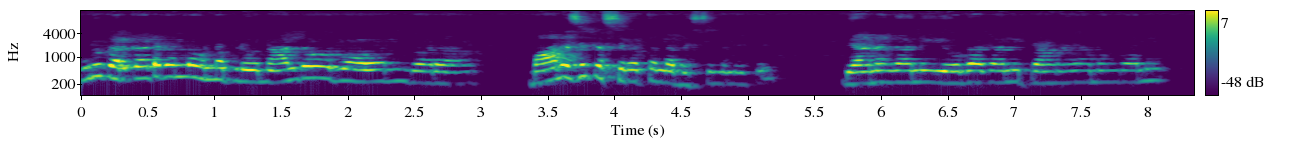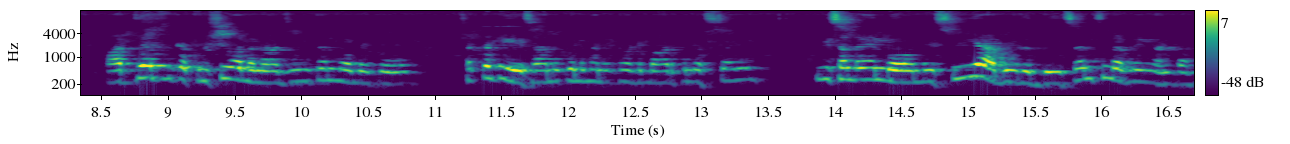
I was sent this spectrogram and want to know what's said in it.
గురు కర్కాటకంలో ఉన్నప్పుడు నాలుగవ భావం ద్వారా మానసిక స్థిరత్వం లభిస్తుంది మీకు. ధ్యానం కానీ యోగా కానీ ప్రాణాయామం కానీ ఆధ్యాత్మిక కృషి వలన జీవితంలో మీకు చక్కటి సానుకూలమైనటువంటి మార్పులు వస్తాయి. ఈ సమయంలో మీ స్వీయ అభివృద్ధి సెల్ఫ్ లెర్నింగ్ అంటాం.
